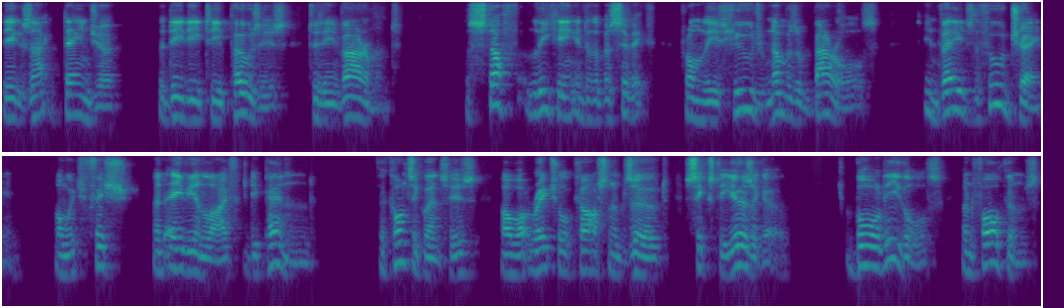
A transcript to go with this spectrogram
the exact danger the DDT poses to the environment. The stuff leaking into the Pacific from these huge numbers of barrels invades the food chain on which fish and avian life depend. The consequences are what Rachel Carson observed 60 years ago. Bald eagles and falcons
